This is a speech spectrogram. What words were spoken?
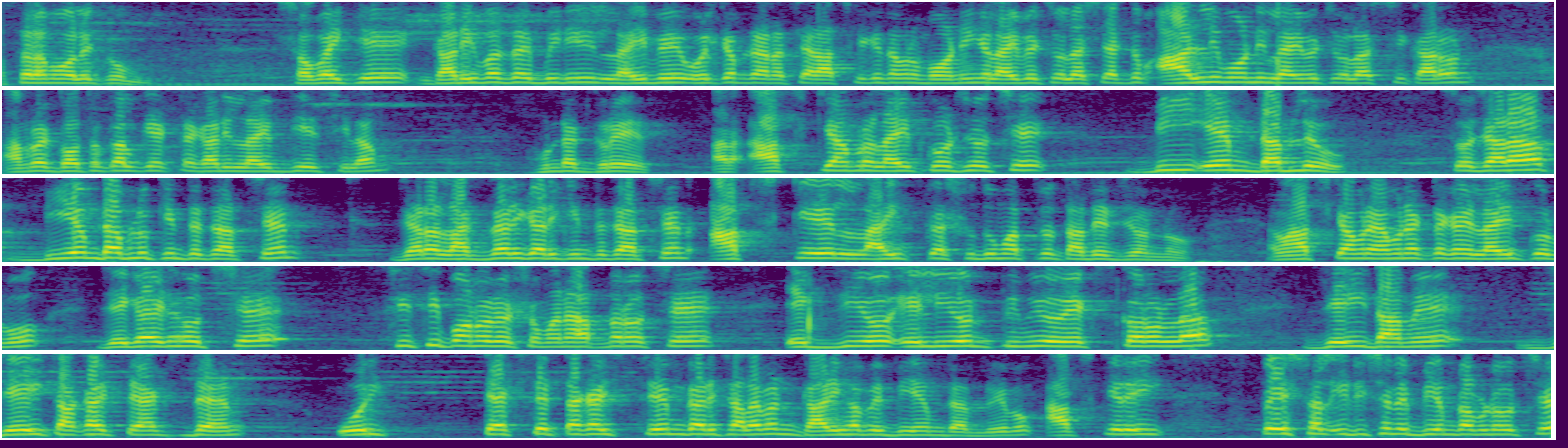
আসসালামু আলাইকুম। সবাইকে গাড়ি বাজার বিডি লাইভে ওয়েলকাম জানাচ্ছি। আর আজকে কিন্তু আমরা মর্নিংয়ে লাইভে চলে আসছি, একদম আর্লি মর্নিং লাইভে চলে আসছি, কারণ আমরা গতকালকে একটা গাড়ি লাইভ দিয়েছিলাম হুন্ডা গ্রেস আর আজকে আমরা লাইভ করছি হচ্ছে বিএমডাব্লিউ সো যারা বিএমডাব্লিউ কিনতে যাচ্ছেন, যারা লাক্সারি গাড়ি কিনতে যাচ্ছেন, আজকে লাইভটা শুধুমাত্র তাদের জন্য। এবং আজকে আমরা এমন একটা গাড়ি লাইভ করব, যে গাড়িটা হচ্ছে সিসি পনেরোশো মানে আপনার হচ্ছে Axio Allion Premio X Corolla যেই দামে যেই টাকায় ট্যাক্স দেন, ওই ট্যাক্সের টাকায় সেম গাড়ি চালাবেন, গাড়ি হবে বিএমডাব্লিউ এবং আজকের এই স্পেশাল এডিশনের বিএমডাব্লিউ হচ্ছে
